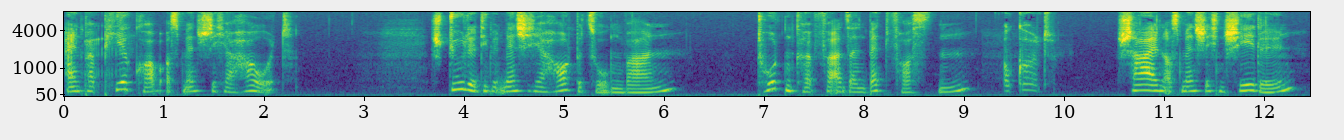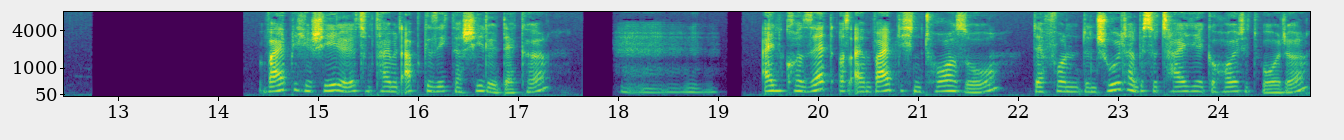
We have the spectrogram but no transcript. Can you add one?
ein Papierkorb aus menschlicher Haut, Stühle, die mit menschlicher Haut bezogen waren, Totenköpfe an seinen Bettpfosten. Oh Gott. Schalen aus menschlichen Schädeln, weibliche Schädel, zum Teil mit abgesägter Schädeldecke, ein Korsett aus einem weiblichen Torso, der von den Schultern bis zur Taille gehäutet wurde,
